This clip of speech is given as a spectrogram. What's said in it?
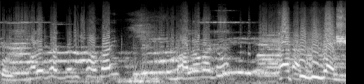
করবেন। ভালো থাকবেন সবাই। ভালো কাটুক। হ্যাপি দিওয়ালি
